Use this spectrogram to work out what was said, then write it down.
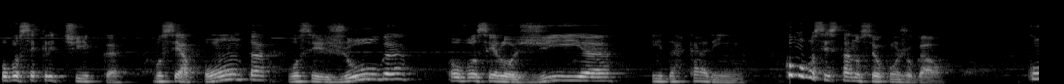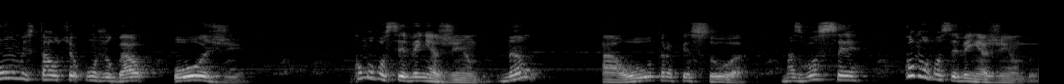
ou você critica? Você aponta, você julga ou você elogia e dá carinho? Como você está no seu conjugal? Como está o seu conjugal hoje? Como você vem agindo? Não a outra pessoa, mas você. Como você vem agindo?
